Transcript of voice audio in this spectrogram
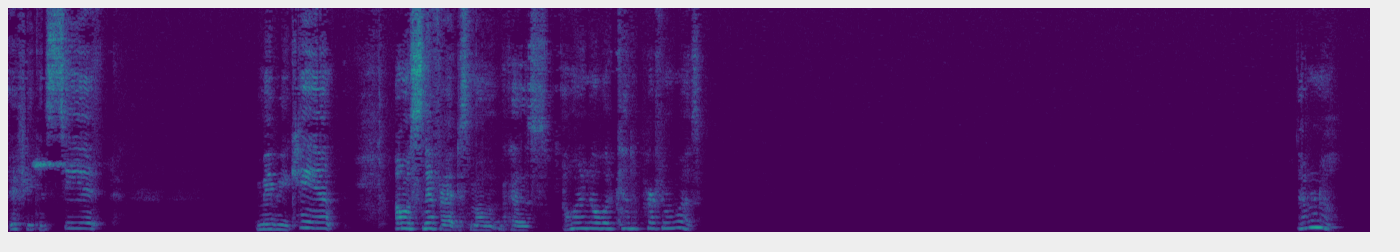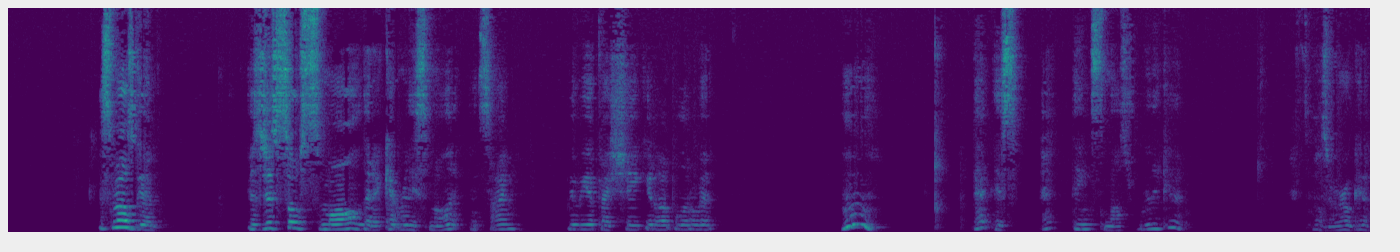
if you can see it. Maybe you can't. I'm to sniff it at this moment because I want to know what kind of perfume it was. I don't know. It smells good. It's just so small that I can't really smell it inside. Maybe if I shake it up a little bit. Mmm. That is, that thing smells really good. It smells real good.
